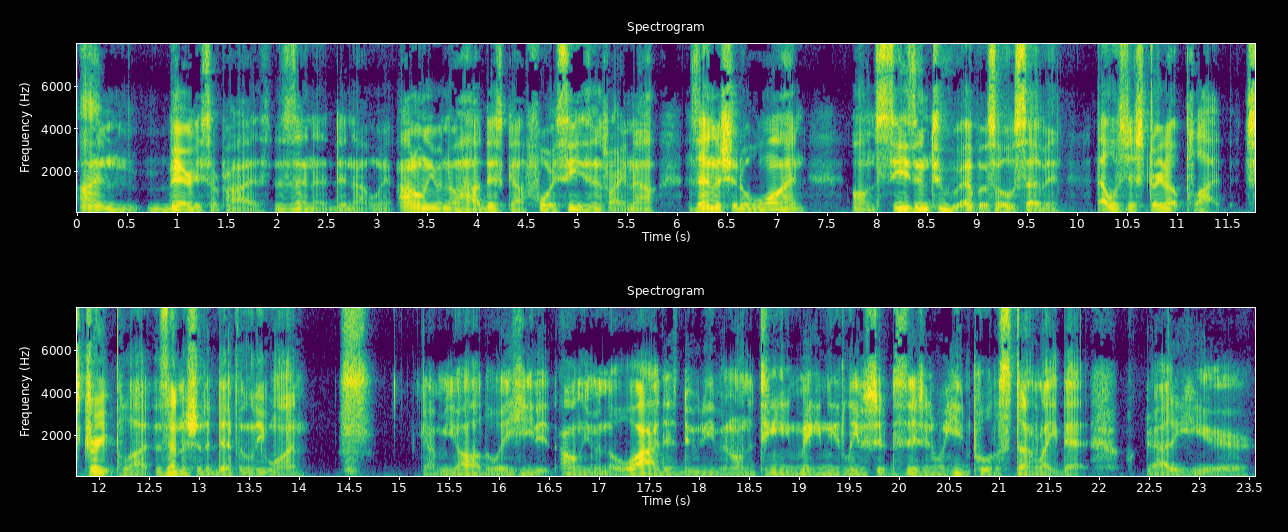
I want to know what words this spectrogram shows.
I'm very surprised Xana did not win. I don't even know how this got four seasons right now. Xana should have won on season two, episode seven. That was just straight up plot. Straight plot. Xana should have definitely won. Got me all the way heated. I don't even know why this dude even on the team making these leadership decisions when he pulled a stunt like that. Fuck out of here.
